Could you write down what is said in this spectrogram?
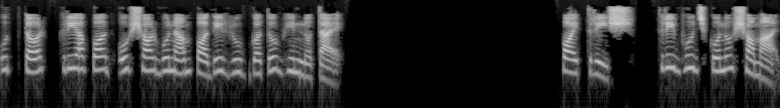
উত্তর, ক্রিয়াপদ ও সর্বনাম পদের রূপগত ভিন্নতায়। পঁয়ত্রিশ। ত্রিভুজ কোন সমাজ?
